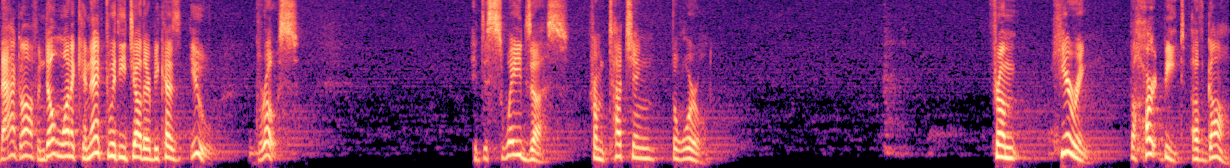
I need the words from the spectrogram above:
back off and don't want to connect with each other because, ew, gross. It dissuades us from touching the world, from hearing the heartbeat of God.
